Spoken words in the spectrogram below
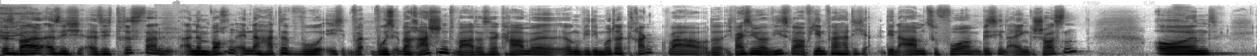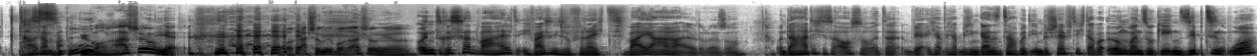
das war, als ich, als ich Tristan an einem Wochenende hatte, wo ich, wo es überraschend war, dass er kam, irgendwie die Mutter krank war oder ich weiß nicht mehr, wie es war. Auf jeden Fall hatte ich den Abend zuvor ein bisschen eingeschossen und Tristan du? Überraschung. Ja. Überraschung, Überraschung, ja. Und Tristan war halt, ich weiß nicht, so vielleicht zwei Jahre alt oder so. Und da hatte ich das auch so. Da, ich habe ich hab mich den ganzen Tag mit ihm beschäftigt, aber irgendwann so gegen 17 Uhr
